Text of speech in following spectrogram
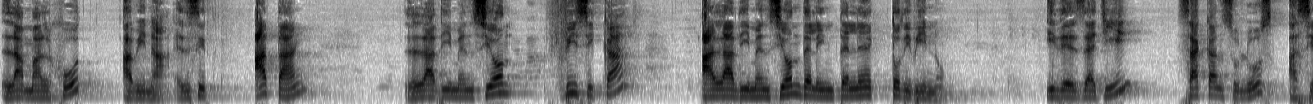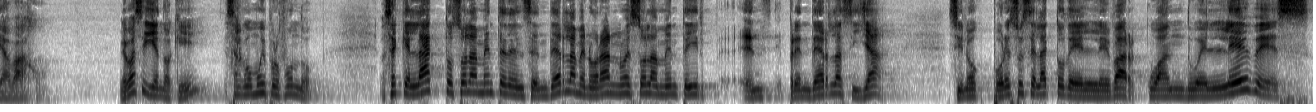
la malhut abina, es decir, atan la dimensión física a la dimensión del intelecto divino. Y desde allí sacan su luz hacia abajo. ¿Me va siguiendo aquí? Es algo muy profundo. O sea que el acto solamente de encender la menorá no es solamente ir, en, prenderlas y ya, sino por eso es el acto de elevar. Cuando eleves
